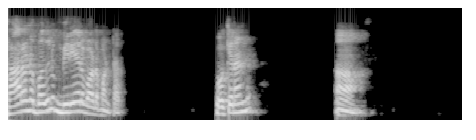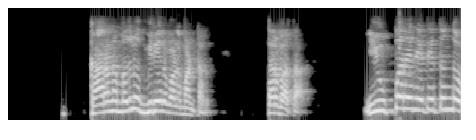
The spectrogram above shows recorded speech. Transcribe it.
కారణ బదులు మిరియాలు వాడమంటారు. ఓకేనండి? కారణం బదులు మిరియాలు వాడమంటారు. తర్వాత ఈ ఉప్పు అనేది ఏదైతే ఉందో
